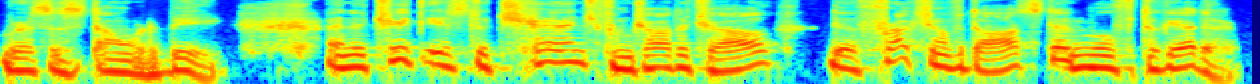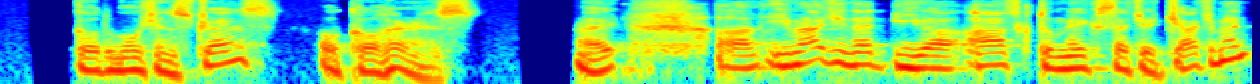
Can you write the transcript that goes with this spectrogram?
versus downward B. And the trick is to change from child to child the fraction of dots that move together, called motion strength or coherence right? Uh, imagine that you are asked to make such a judgment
